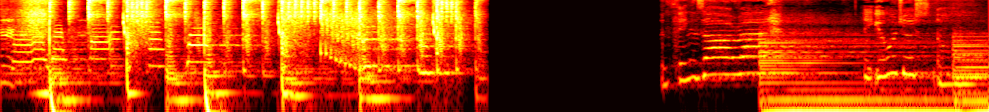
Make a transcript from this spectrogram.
When Things are right, you just know.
